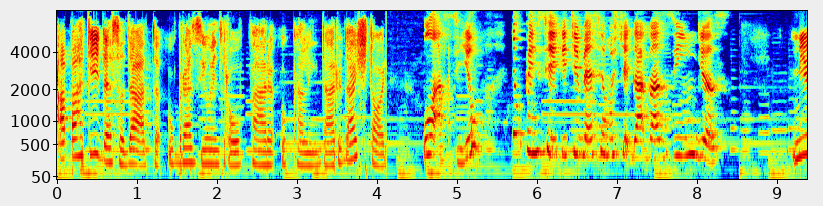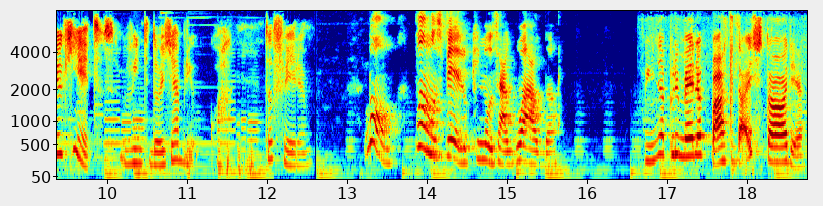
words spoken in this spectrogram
A partir dessa data, o Brasil entrou para o calendário da história. Brasil? Eu pensei que tivéssemos chegado às Índias. 1500, 22 de abril, quarta-feira. Bom, vamos ver o que nos aguarda. Fim da primeira parte da história.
